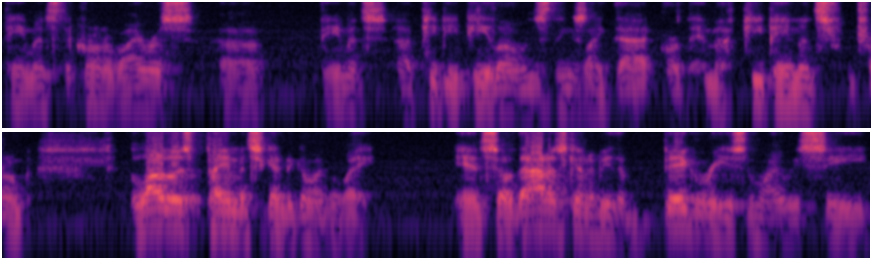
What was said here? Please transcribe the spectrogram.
payments, the coronavirus uh, payments, uh, PPP loans, things like that, or the MFP payments from Trump. A lot of those payments are going to be going away. And so that is going to be the big reason why we see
